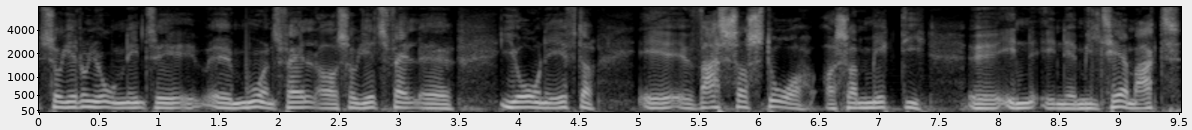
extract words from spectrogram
Sovjetunionen indtil øh, murens fald og Sovjets fald øh, i årene efter øh, var så stor og så mægtig øh, en, en øh, militær magt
